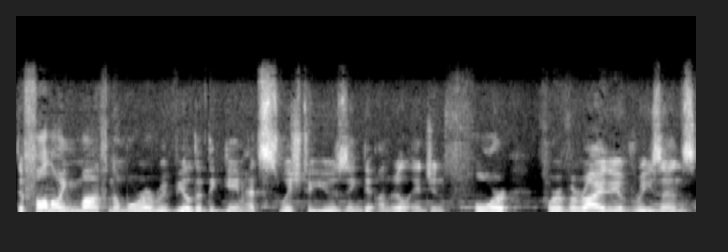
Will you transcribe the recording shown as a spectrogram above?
The following month, Nomura revealed that the game had switched to using the Unreal Engine 4 for a variety of reasons,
